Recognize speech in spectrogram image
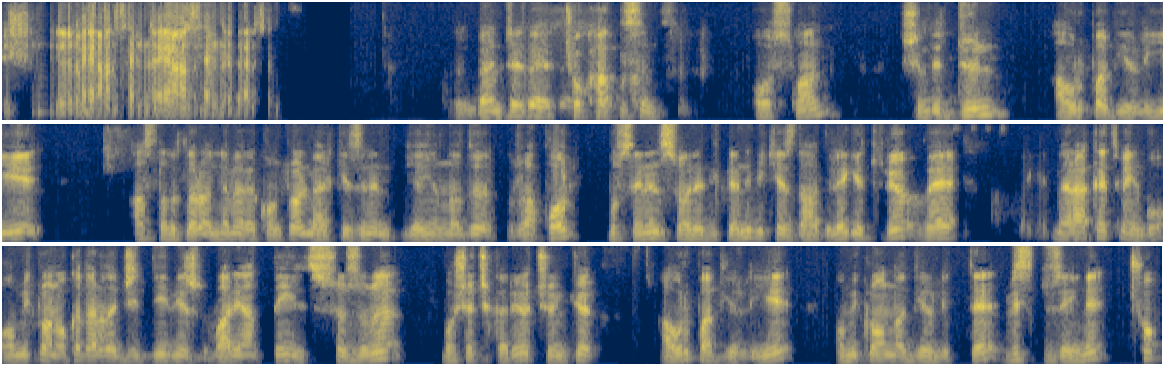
düşünüyorum. Kayan sen Kayan, sen ne dersin? Bence de çok haklısın Osman. Şimdi dün Avrupa Birliği Hastalıklar Önleme ve Kontrol Merkezi'nin yayınladığı rapor bu senin söylediklerini bir kez daha dile getiriyor ve merak etmeyin bu omikron o kadar da ciddi bir varyant değil sözünü boşa çıkarıyor. Çünkü Avrupa Birliği omikronla birlikte risk düzeyini çok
